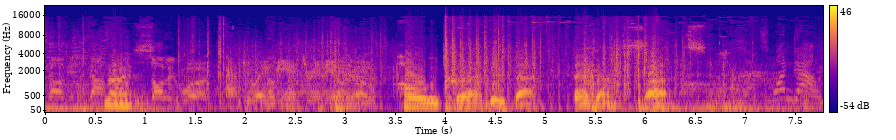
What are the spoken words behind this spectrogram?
target dusted. Nice. Solid work. UAV entering the area. Holy crap, dude. That that gun sucks. Down.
